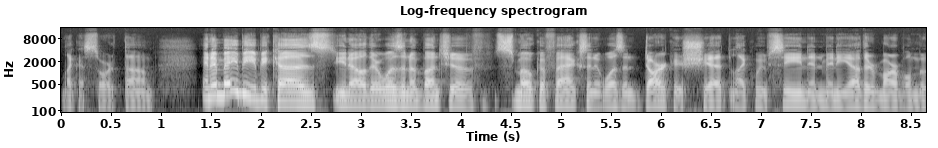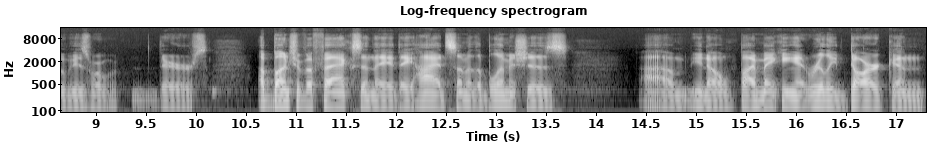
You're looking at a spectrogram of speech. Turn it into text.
like a sore thumb. And it may be because you know there wasn't a bunch of smoke effects and it wasn't dark as shit like we've seen in many other Marvel movies where there's a bunch of effects and they they hide some of the blemishes. Um, you know, by making it really dark and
